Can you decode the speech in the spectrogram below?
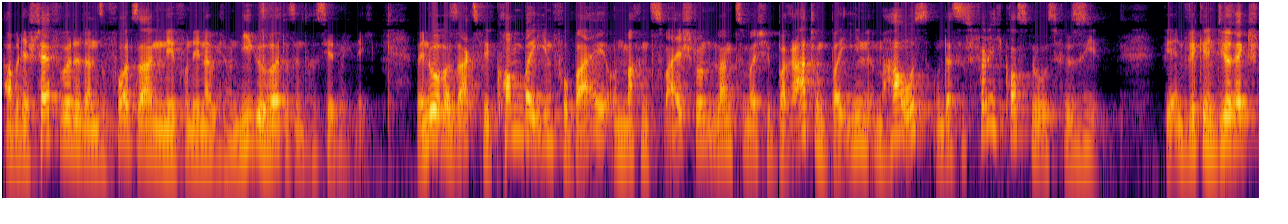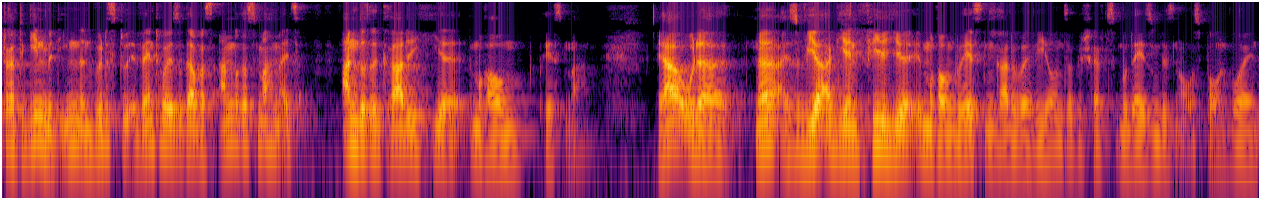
aber der Chef würde dann sofort sagen, nee, von denen habe ich noch nie gehört, das interessiert mich nicht. Wenn du aber sagst, wir kommen bei Ihnen vorbei und machen zwei Stunden lang zum Beispiel Beratung bei Ihnen im Haus und das ist völlig kostenlos für Sie. Wir entwickeln direkt Strategien mit Ihnen, dann würdest du eventuell sogar was anderes machen, als andere gerade hier im Raum Dresden machen. Ja, oder, ne, also wir agieren viel hier im Raum Dresden, gerade weil wir hier unser Geschäftsmodell so ein bisschen ausbauen wollen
